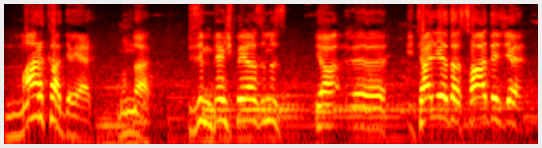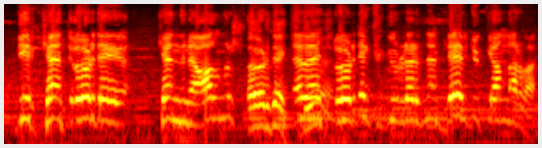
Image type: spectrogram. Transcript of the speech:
Marka değer bunlar. Bizim beş beyazımız ya e, İtalya'da sadece bir kent ördeği kendine almış. Ördek Evet ördek figürlerinden dev dükkanlar var.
